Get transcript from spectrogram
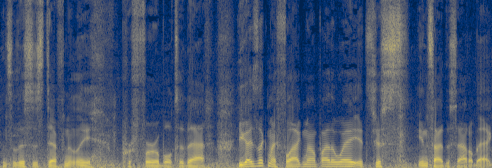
And so this is definitely preferable to that. You guys like my flag mount, by the way? It's just inside the saddlebag.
